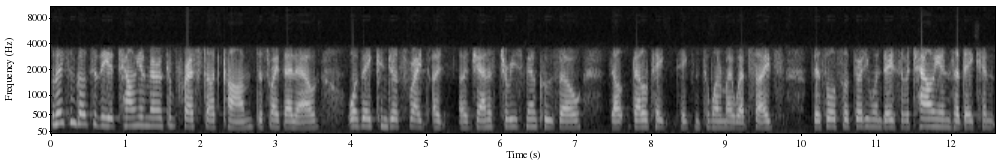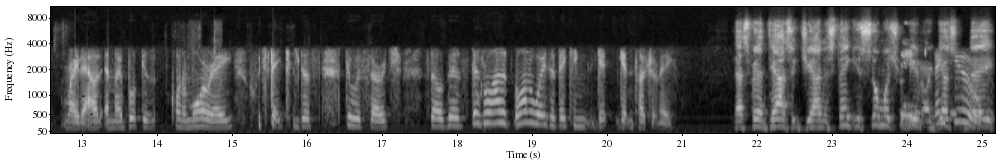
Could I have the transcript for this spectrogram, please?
Well, they can go to the ItalianAmericanPress.com, just write that out, or they can just write a, a Janice Therese Mancuso. That'll, that'll take take them to one of my websites. There's also 31 Days of Italians that they can write out, and my book is Con Amore, which they can just do a search. So there's there's a lot of a lot of ways that they can get get in touch with me. That's fantastic, Janice. Thank you so much for Thank- being our guest you. today.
